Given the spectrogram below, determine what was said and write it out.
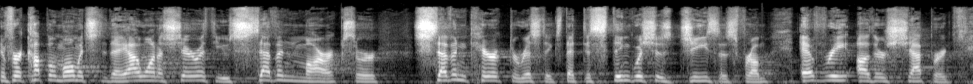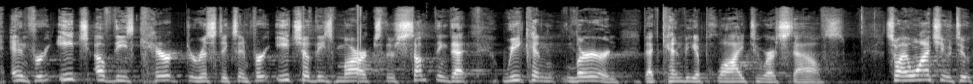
And for a couple moments today, I want to share with you seven marks or seven characteristics that distinguishes Jesus from every other shepherd. And for each of these characteristics and for each of these marks, there's something that we can learn that can be applied to ourselves. So I want you to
